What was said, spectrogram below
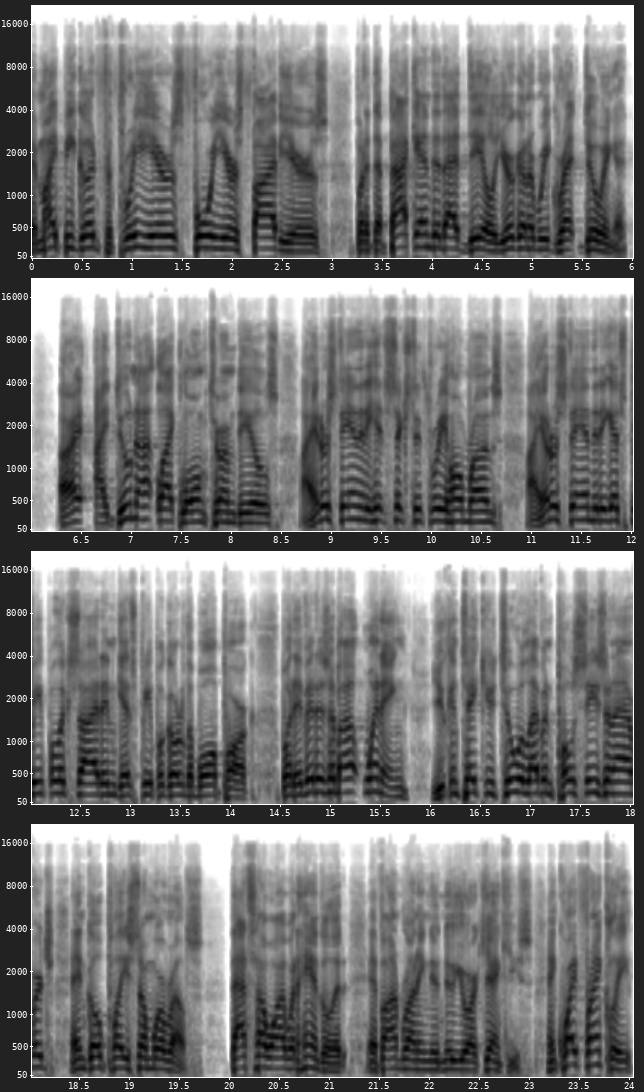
It might be good for three years, four years, five years, but at the back end of that deal, you're going to regret doing it. All right. I do not like long term deals. I understand that he hits 63 home runs. I understand that he gets people excited and gets people go to the ballpark. But if it is about winning, you can take your 211 postseason average and go play somewhere else. That's how I would handle it if I'm running the New York Yankees. And quite frankly,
